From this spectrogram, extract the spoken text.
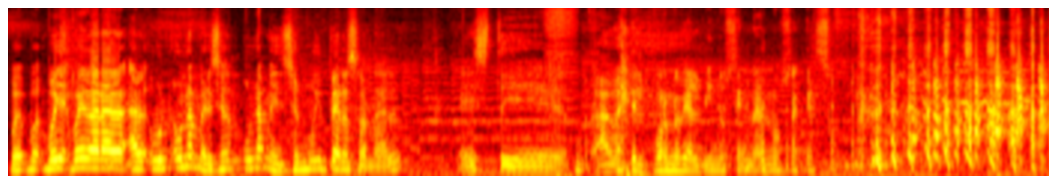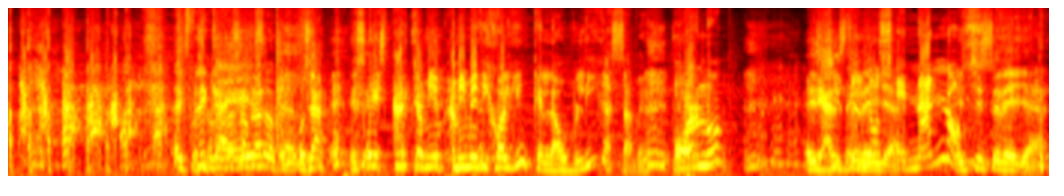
Voy, voy- a, voy a dar a- a un- una, mención, una mención muy personal. Este. A ver. Del porno de albinos enanos, ¿acaso? Explica ¿Me vas a hablar? eso, cabrón. O sea, es que a, mí, a mí me dijo alguien que la obligas a ver porno Es de chiste de ella. enanos. El chiste de ella.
